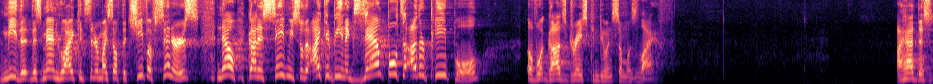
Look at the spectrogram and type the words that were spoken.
me, the, this man who I consider myself the chief of sinners, now God has saved me so that I could be an example to other people of what God's grace can do in someone's life. I had this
